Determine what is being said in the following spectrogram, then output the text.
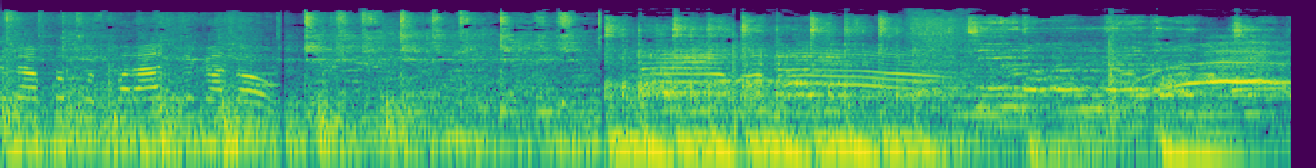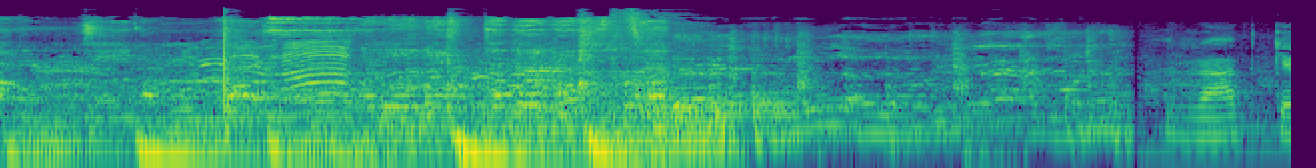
मैं आपको पुष्पराज दिखाता हूँ रात के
